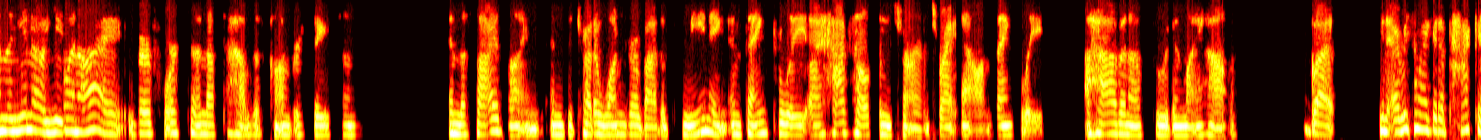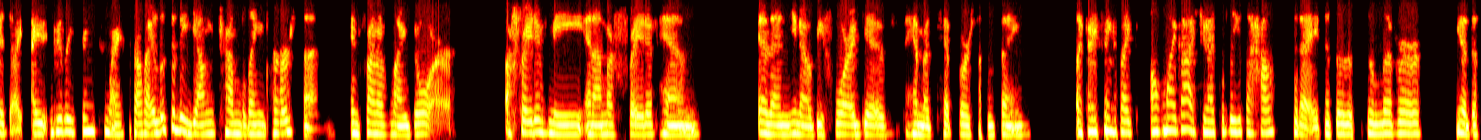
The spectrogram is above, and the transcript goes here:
And then, you know, you and I were fortunate enough to have this conversation in the sidelines and to try to wonder about its meaning. And thankfully, I have health insurance right now. And thankfully, I have enough food in my house. But, you know, every time I get a package, I, I really think to myself, I look at the young, trembling person in front of my door, afraid of me, and I'm afraid of him. And then, you know, before I give him a tip or something, like I think like, oh my gosh, you had to leave the house today to del- deliver, you know, this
